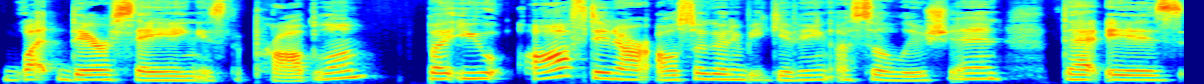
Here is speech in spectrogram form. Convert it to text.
what they're saying is the problem. But you often are also going to be giving a solution that is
